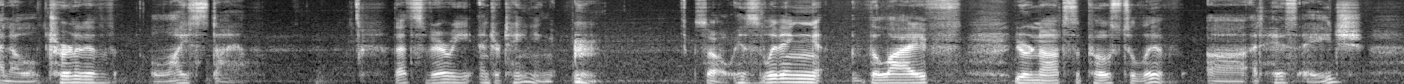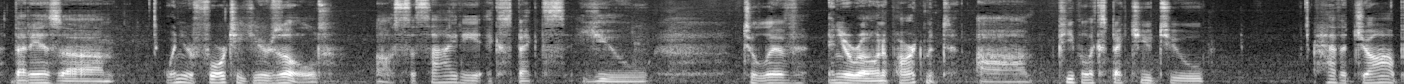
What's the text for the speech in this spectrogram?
an alternative lifestyle. That's very entertaining. so, he's living the life you're not supposed to live uh, at his age. That is, um, when you're 40 years old, uh, society expects you to live in your own apartment. Uh, people expect you to have a job,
